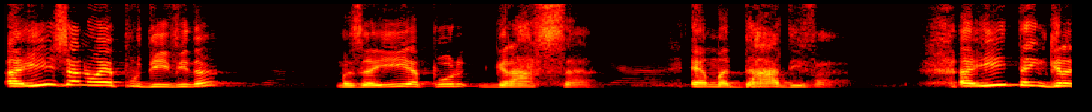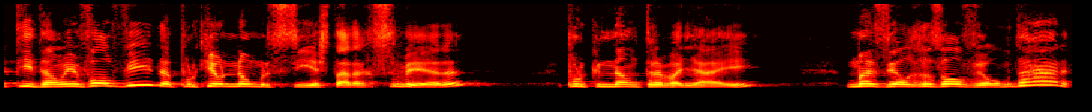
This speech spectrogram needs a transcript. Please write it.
aí já não é por dívida, mas aí é por graça. É uma dádiva. Aí tem gratidão envolvida, porque eu não merecia estar a receber, porque não trabalhei, mas ele resolveu-me dar.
